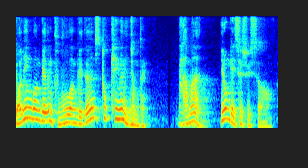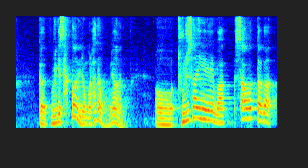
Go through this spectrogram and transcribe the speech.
연인 관계든 부부 관계든 스토킹은 인정돼. 다만 이런 게 있을 수 있어. 그러니까 우리가 사건 이런 걸 하다 보면 어, 둘 사이에 막 싸웠다가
